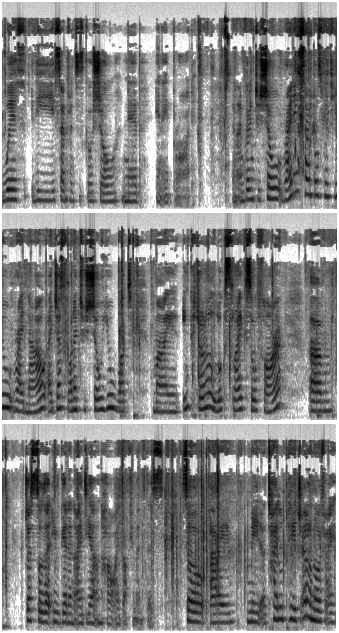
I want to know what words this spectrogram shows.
with the San Francisco show nib in a broad. And I'm going to show writing samples with you right now. I just wanted to show you what my ink journal looks like so far. Um, just so that you get an idea on how I document this. So I made a title page. I don't know if I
